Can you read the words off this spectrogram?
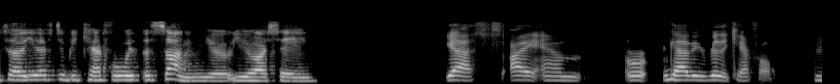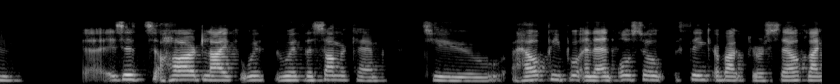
So you have to be careful with the sun. You you are saying. Yes, I am. R- gotta be really careful. Mm. Uh, is it hard, like with with the summer camp? to help people and then also think about yourself like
